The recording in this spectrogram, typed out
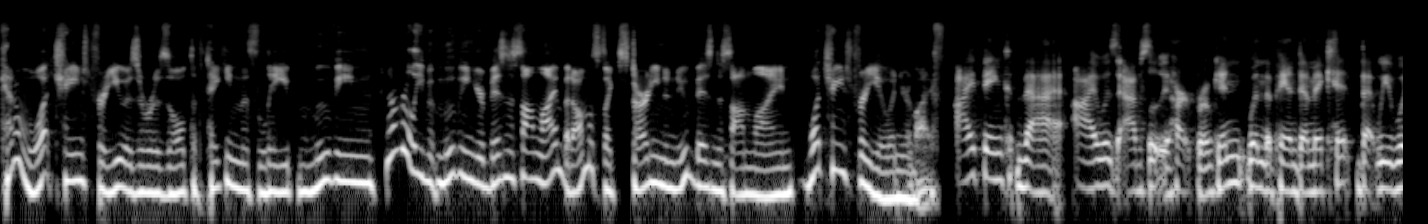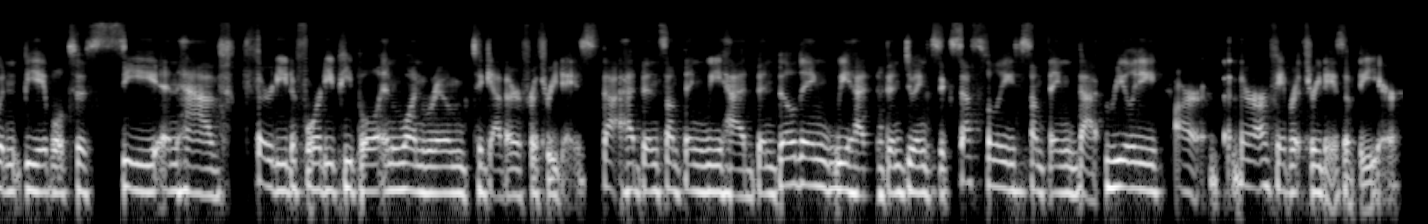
kind of what changed for you as a result of taking this leap, moving, not really even moving your business online, but almost like starting a new business online. What changed for you in your life? I think that I was absolutely heartbroken when the pandemic hit that we wouldn't be able to see and have 30 to 40 people in one room together for three days. That had been something we had been building, we had been doing successfully, something that really are, they're our favorite three days of the year.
